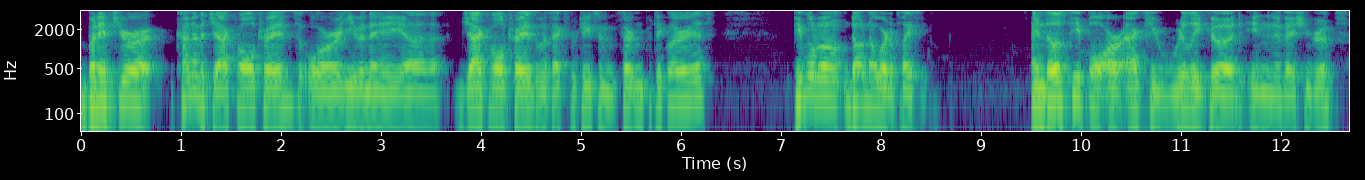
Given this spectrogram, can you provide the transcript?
but if you're kind of a jack of all trades or even a uh, jack of all trades with expertise in certain particular areas, people don't don't know where to place you. And those people are actually really good in innovation groups.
